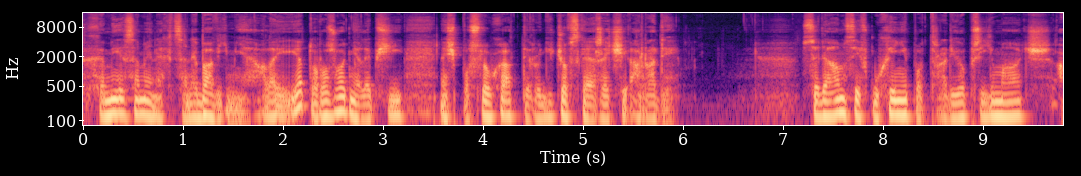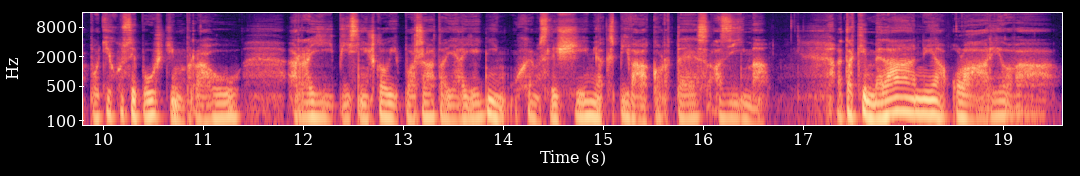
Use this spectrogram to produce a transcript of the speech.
chemii se mi nechce, nebaví mě, ale je to rozhodně lepší, než poslouchat ty rodičovské řeči a rady. Sedám si v kuchyni pod radiopřijímač a potichu si pouštím Prahu, hrají písničkový pořád a já jedním uchem slyším, jak zpívá Cortés a Zíma. A taky Melánia Oláriová.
